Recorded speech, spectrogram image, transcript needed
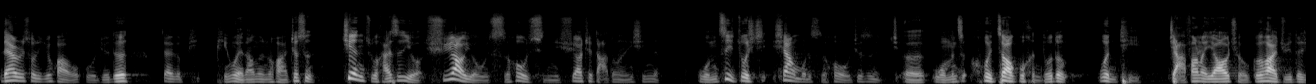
Larry 说的一句话，我我觉得在个评评委当中的话，就是建筑还是有需要有时候是你需要去打动人心的。我们自己做项目的时候，就是呃，我们会照顾很多的问题，甲方的要求、规划局的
